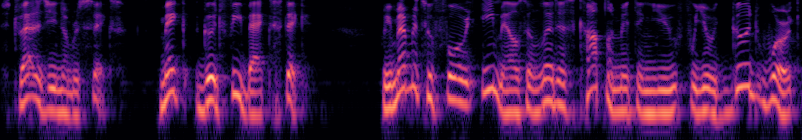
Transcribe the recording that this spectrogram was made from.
Strategy number six make good feedback stick. Remember to forward emails and letters complimenting you for your good work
